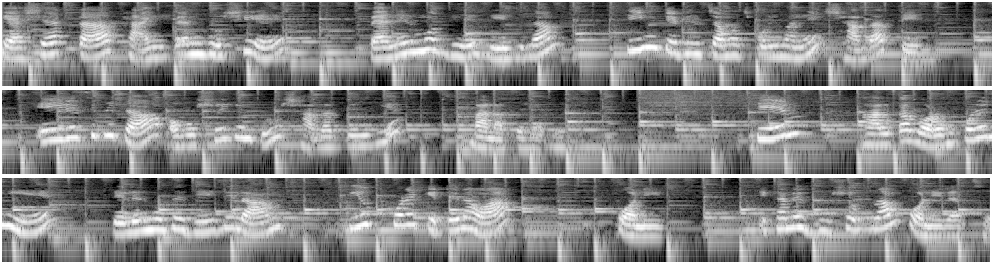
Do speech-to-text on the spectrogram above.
গ্যাসে একটা ফ্রাইং প্যান বসিয়ে প্যানের মধ্যে দিয়ে দিলাম তিন টেবিল চামচ পরিমাণে সাদা তেল। এই রেসিপিটা অবশ্যই কিন্তু সাদা তেল দিয়ে বানাতে হবে। তেল হালকা গরম করে নিয়ে তেলের মধ্যে দিয়ে দিলাম কিউব করে কেটে নেওয়া পনির। এখানে দুশো গ্রাম পনির আছে।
